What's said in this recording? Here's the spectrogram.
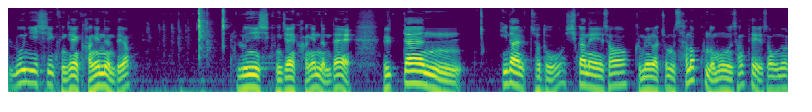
루닛이 굉장히 강했는데요. 루닛이 굉장히 강했는데 일단 이날 저도 시간에서 금요일날 좀 사놓고 넘어온 상태에서 오늘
